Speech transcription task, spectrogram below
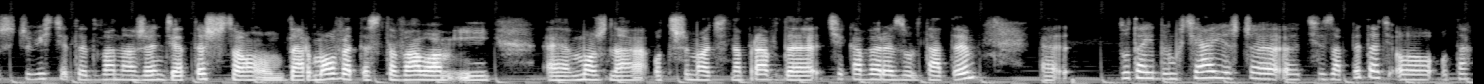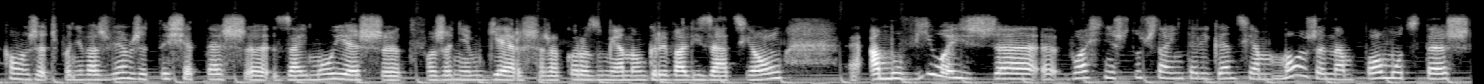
rzeczywiście te dwa narzędzia też są darmowe, testowałam i e, można otrzymać naprawdę ciekawe rezultaty. E, Tutaj bym chciała jeszcze e, Cię zapytać o, o, taką rzecz, ponieważ wiem, że Ty się też e, zajmujesz e, tworzeniem gier, szeroko rozumianą grywalizacją, a mówiłeś, że właśnie sztuczna inteligencja może nam pomóc też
